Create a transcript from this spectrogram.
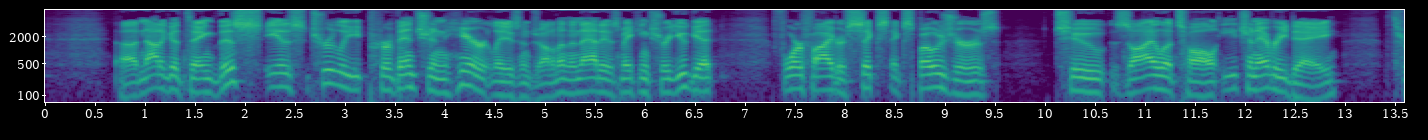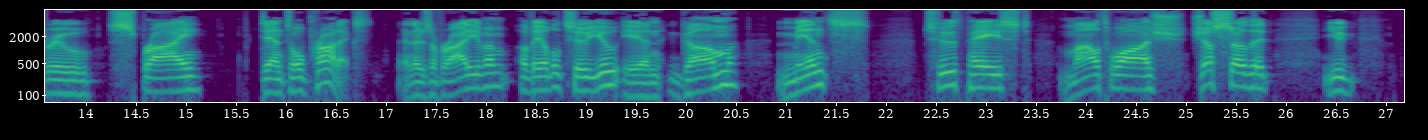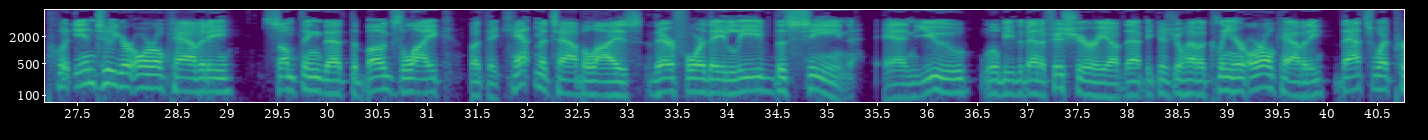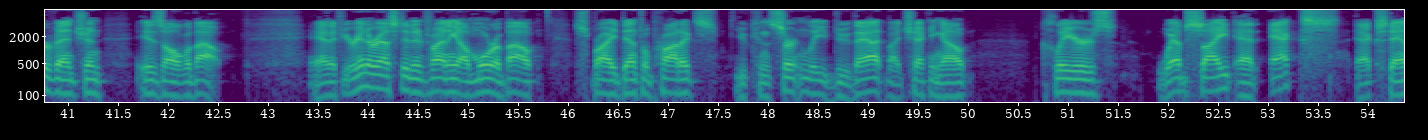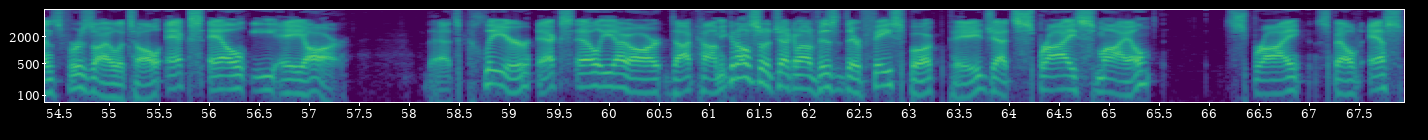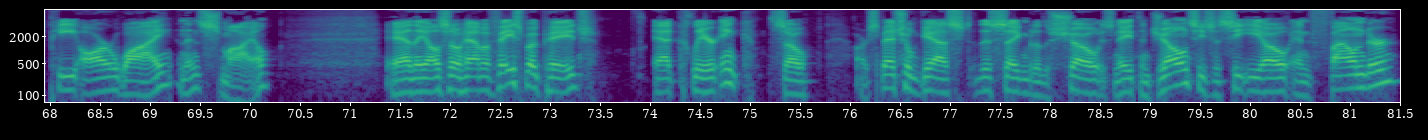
Uh, not a good thing. This is truly prevention here, ladies and gentlemen, and that is making sure you get four, five, or six exposures to xylitol each and every day through Spry dental products. And there's a variety of them available to you in gum, mints, toothpaste, mouthwash, just so that you put into your oral cavity something that the bugs like, but they can't metabolize, therefore they leave the scene. And you will be the beneficiary of that because you'll have a cleaner oral cavity. That's what prevention is all about. And if you're interested in finding out more about Spry dental products, you can certainly do that by checking out Xlear's website at X, X stands for xylitol, X-L-E-A-R. That's Xlear, X L E I R dot com. You can also check them out, visit their Facebook page at Spry Smile, Spry spelled S-P-R-Y, and then Smile. And they also have a Facebook page at Xlear Inc. So our special guest this segment of the show is Nathan Jones. He's the CEO and founder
